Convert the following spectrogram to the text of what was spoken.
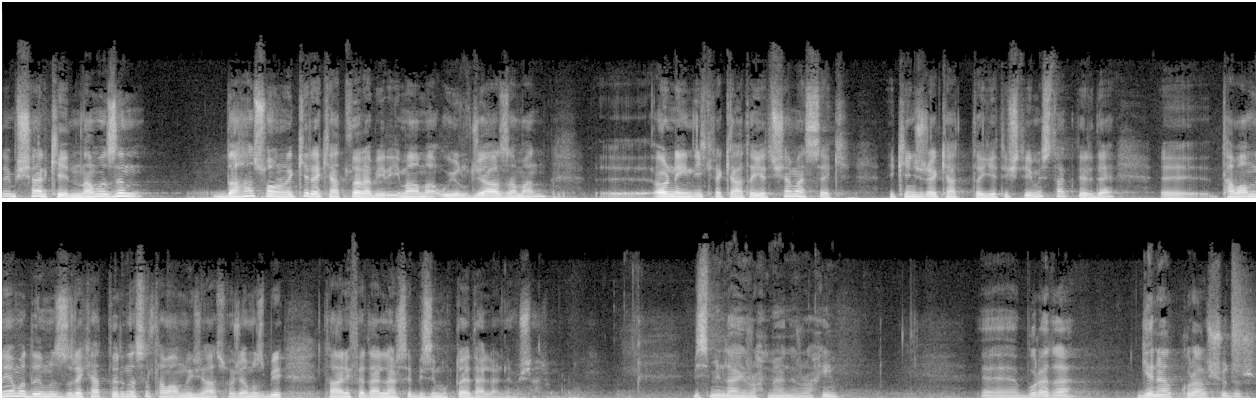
Demişler ki namazın daha sonraki rekatlara bir imama uyulacağı zaman e, örneğin ilk rekata yetişemezsek ikinci rekatta yetiştiğimiz takdirde e, tamamlayamadığımız rekatları nasıl tamamlayacağız? Hocamız bir tarif ederlerse bizi mutlu ederler demişler. Bismillahirrahmanirrahim. Ee, burada genel kural şudur.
